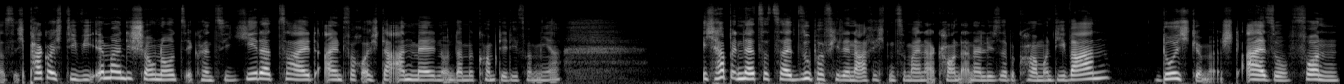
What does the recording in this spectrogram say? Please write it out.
ist. Ich packe euch die wie immer in die Show Notes. Ihr könnt sie jederzeit einfach euch da anmelden und dann bekommt ihr die von mir. Ich habe in letzter Zeit super viele Nachrichten zu meiner Account-Analyse bekommen und die waren durchgemischt. Also von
